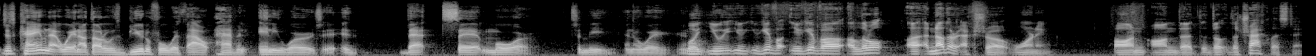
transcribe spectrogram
it just came that way, and I thought it was beautiful without having any words. It, it, that said more to me in a way. you Well, know? you, you, you give, a, you give a, a little, uh, another extra warning on, on the, the, the track listing,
